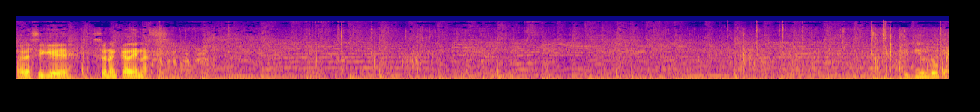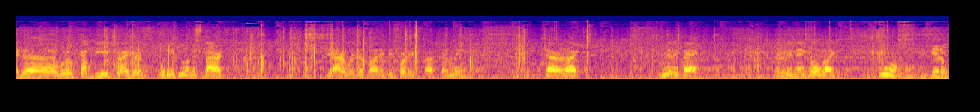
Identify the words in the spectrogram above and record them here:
Ahora sí que suenan cadenas. You look at the World Cup DH riders, what they do on the start, they are with the body before they start pedaling. They are like really back, and then they go like get them.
